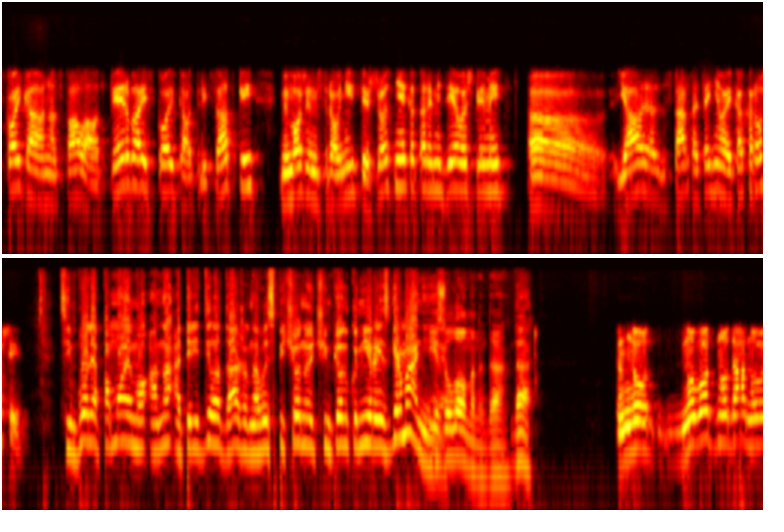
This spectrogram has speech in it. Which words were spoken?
сколько она спала от первой, сколько от тридцатки, мы можем сравнить еще с некоторыми девушками. Э, Я старт оцениваю как хороший. Тем более, по-моему, она опередила даже новоиспеченную чемпионку мира из Германии. Из Уломана, да. Да. Ну, ну вот, ну да, ну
